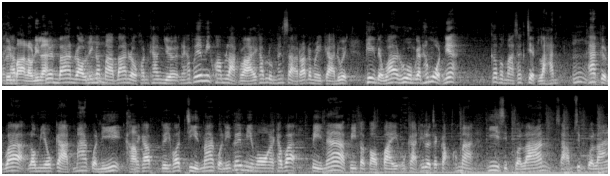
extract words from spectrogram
ะคเพื่อนบ้านเรานี่แหละเพื่อนบ้านเรานี่ก็มาบ้านเราค่อนข้างเยอะนะครับเพราะฉะนั้นมีความหลากหลายครับรวมทั้งสหรัฐอเมริกาด้วย เพียงแต่ว่ารวมกันทั้งหมดเนี่ย ก็ประมาณสัก 7 ล้าน ถ้าเกิดว่าเรามีโอกาสมากกว่านี้ครับนะครับ โดยเฉพาะจีนมากกว่านี้ก็มีมองนะครับว่าปีหน้าปีต่อๆไปโอกาสที่เราจะกลับเข้ามา 20 กว่าล้าน 30 กว่าล้าน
